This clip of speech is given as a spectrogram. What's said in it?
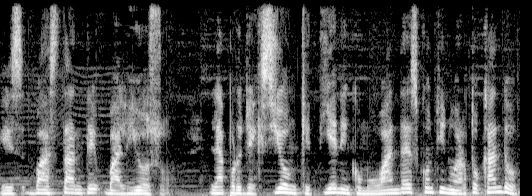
es bastante valioso. La proyección que tienen como banda es continuar tocando,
